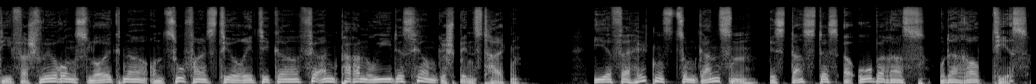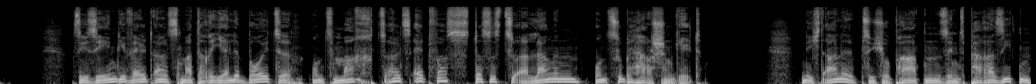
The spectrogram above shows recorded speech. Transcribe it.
die Verschwörungsleugner und Zufallstheoretiker für ein paranoides Hirngespinst halten. Ihr Verhältnis zum Ganzen ist das des Eroberers oder Raubtiers. Sie sehen die Welt als materielle Beute und Macht als etwas, das es zu erlangen und zu beherrschen gilt. Nicht alle Psychopathen sind Parasiten,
